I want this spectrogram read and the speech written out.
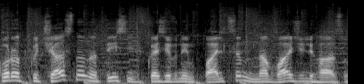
короткочасно натисніть вказівним пальцем на важіль газу.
